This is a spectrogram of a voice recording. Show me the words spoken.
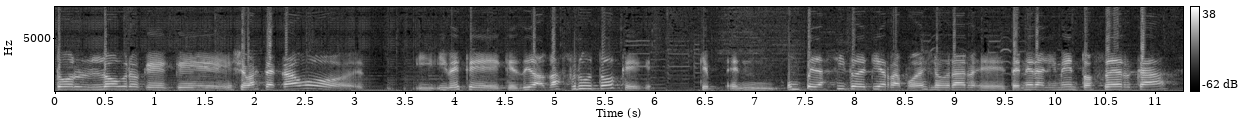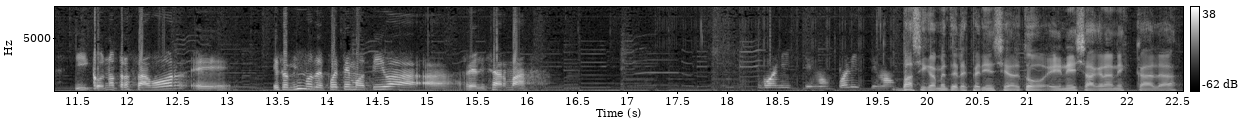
todo el logro que, llevaste a cabo y, ves que, da, da frutos, que, en un pedacito de tierra podés lograr tener alimentos cerca y con otro sabor, eso mismo después te motiva a realizar más. Buenísimo, buenísimo. Básicamente la experiencia de todo. En esa gran escala,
